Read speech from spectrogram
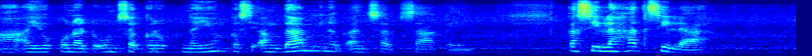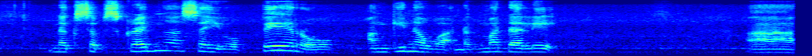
uh, ayoko na doon sa group na yun kasi ang daming nag-unsub sa akin. Kasi lahat sila nag-subscribe nga sa iyo pero ang ginawa nagmadali. Uh,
